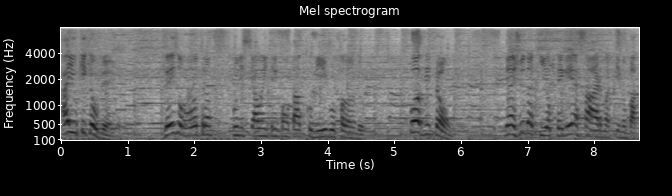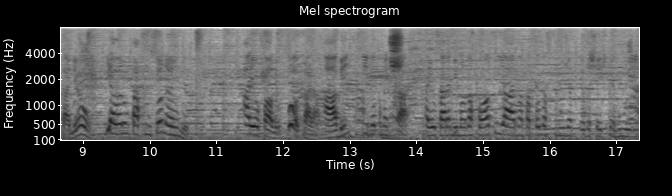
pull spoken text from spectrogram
aí o que, que eu vejo? Vez ou outra, policial entra em contato comigo falando: Pô, Vitão, me ajuda aqui, eu peguei essa arma aqui no batalhão e ela não tá funcionando. Aí eu falo, pô, cara, abre e vê como é que tá. Aí o cara me manda foto e a arma tá toda suja, toda cheia de ferrugem.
